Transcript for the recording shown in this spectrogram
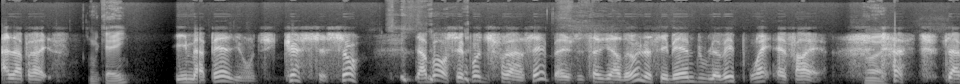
à la presse. OK. Ils m'appellent, ils ont dit Qu'est-ce que c'est ça? D'abord, c'est pas du français, ben je dis ça regardera, c'est bmw.fr. Ouais.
